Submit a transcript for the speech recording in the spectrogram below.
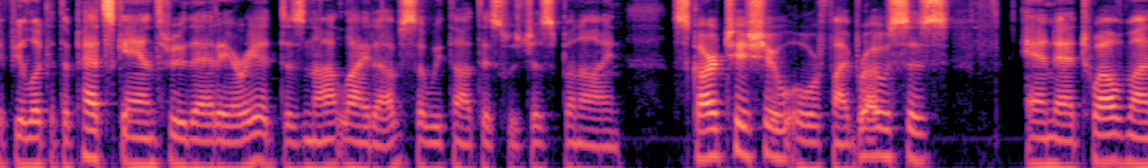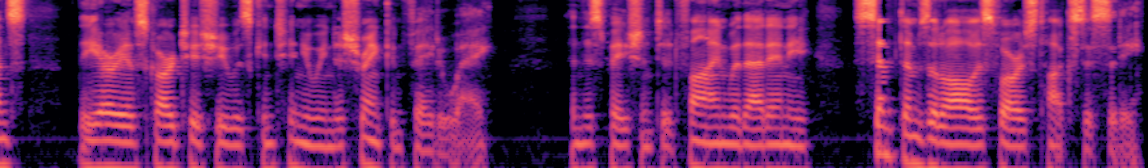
If you look at the PET scan through that area, it does not light up, so we thought this was just benign scar tissue or fibrosis. And at 12 months, the area of scar tissue was continuing to shrink and fade away. And this patient did fine without any symptoms at all as far as toxicity.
